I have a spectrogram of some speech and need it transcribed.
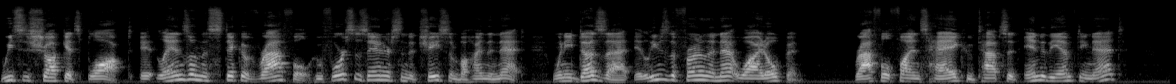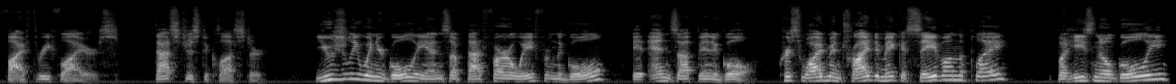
Weise's shot gets blocked. It lands on the stick of Raffl, who forces Anderson to chase him behind the net. When he does that, it leaves the front of the net wide open. Raffl finds Hagg, who taps it into the empty net. 5 3 Flyers. That's just a cluster. Usually, when your goalie ends up that far away from the goal, it ends up in a goal. Chris Wideman tried to make a save on the play, but he's no goalie.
